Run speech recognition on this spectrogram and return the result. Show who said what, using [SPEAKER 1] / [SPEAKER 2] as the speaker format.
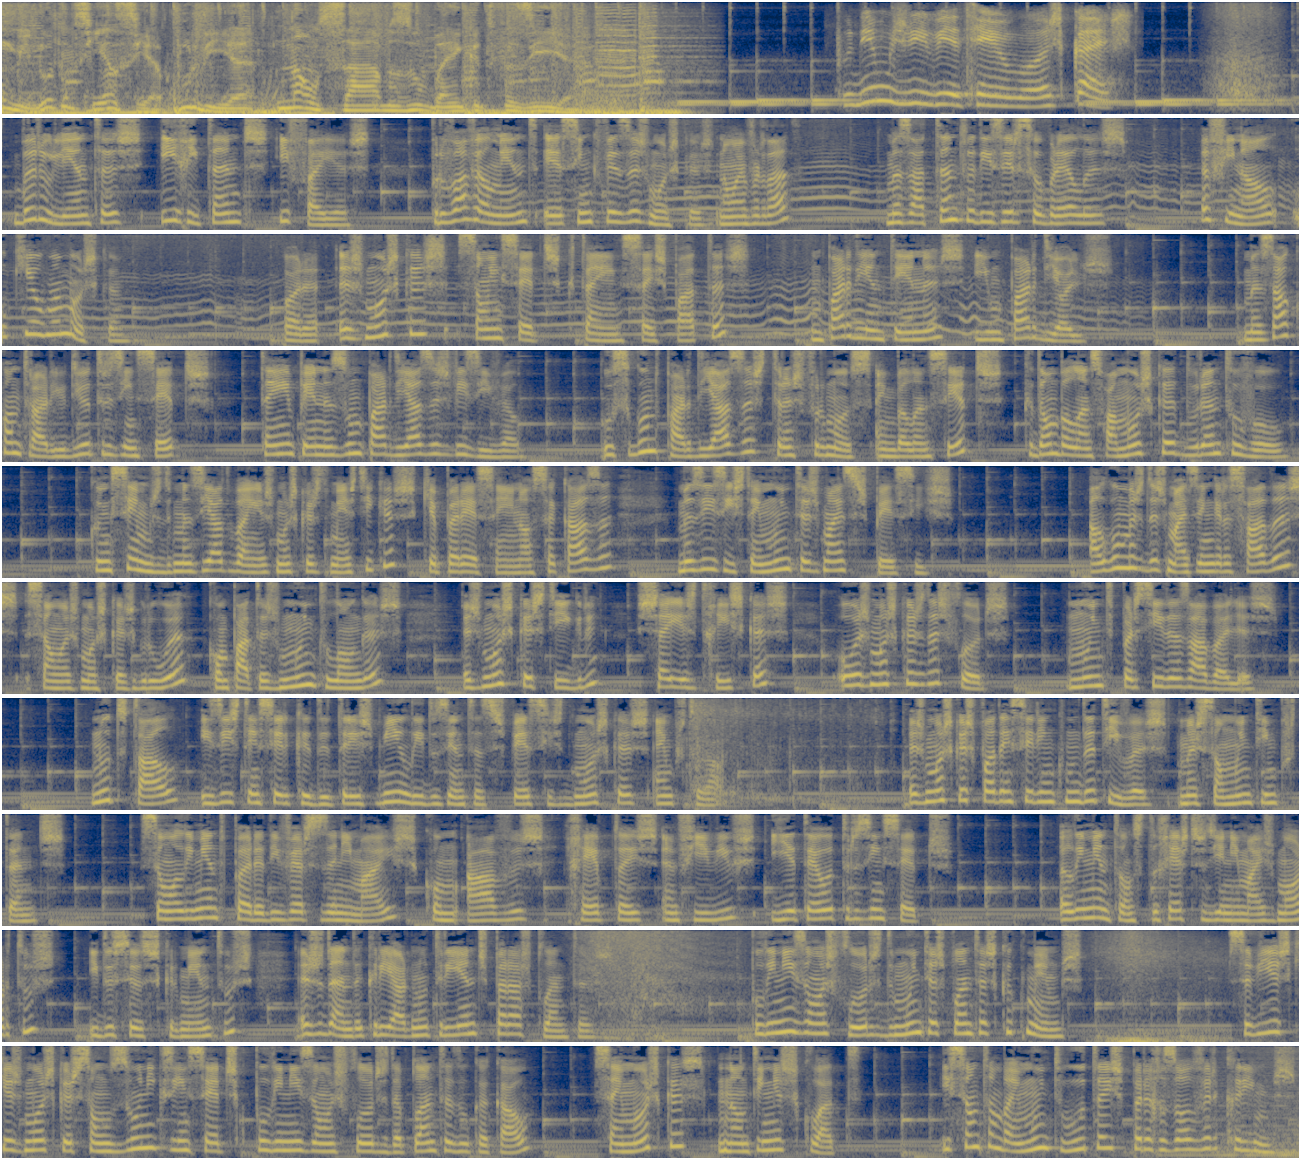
[SPEAKER 1] Um minuto de ciência por dia não sabes o bem que te fazia.
[SPEAKER 2] Podemos viver sem moscas?
[SPEAKER 3] Barulhentas, irritantes e feias. Provavelmente é assim que vês as moscas, não é verdade? Mas há tanto a dizer sobre elas. Afinal, o que é uma mosca? Ora, as moscas são insetos que têm seis patas, um par de antenas e um par de olhos. Mas, ao contrário de outros insetos, têm apenas um par de asas visível. O segundo par de asas transformou-se em balancetes que dão balanço à mosca durante o voo. Conhecemos demasiado bem as moscas domésticas, que aparecem em nossa casa, mas existem muitas mais espécies. Algumas das mais engraçadas são as moscas grua, com patas muito longas, as moscas tigre, cheias de riscas, ou as moscas das flores, muito parecidas a abelhas. No total, existem cerca de 3.200 espécies de moscas em Portugal. As moscas podem ser incomodativas, mas são muito importantes. São alimento para diversos animais, como aves, répteis, anfíbios e até outros insetos. Alimentam-se de restos de animais mortos e dos seus excrementos, ajudando a criar nutrientes para as plantas. Polinizam as flores de muitas plantas que comemos. Sabias que as moscas são os únicos insetos que polinizam as flores da planta do cacau? Sem moscas, não tinha chocolate. E são também muito úteis para resolver crimes.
